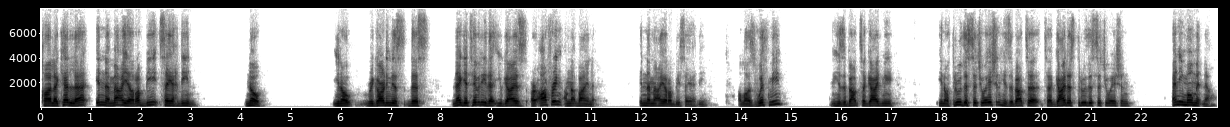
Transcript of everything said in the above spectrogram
قال كلا إن معي ربي سيهدين. No. You know, regarding this, this negativity that you guys are offering, I'm not buying it. Inna ma'iya rabbi sayahdeen. Allah is with me. He's about to guide me, you know, through this situation. He's about to, to guide us through this situation any moment now.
